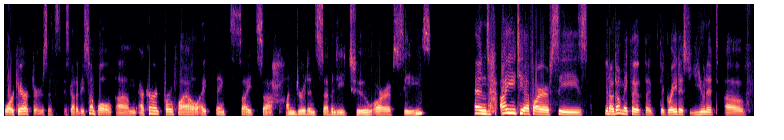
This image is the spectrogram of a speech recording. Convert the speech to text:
four characters. It's it's got to be simple. Um, our current profile, I think, cites 172 RFCs, and IETF RFCs, you know, don't make the, the, the greatest unit of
